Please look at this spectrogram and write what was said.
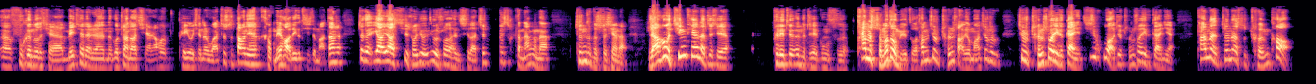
呃付更多的钱，没钱的人能够赚到钱，然后陪有钱的人玩，这是当年很美好的一个体系嘛。但是这个要要细说，又又说的很细了，其实是很难很难。真正的实现的，然后今天的这些 play to earn 的这些公司，他们什么都没做，他们就是纯耍流氓，就是就是纯说一个概念，几乎啊就纯说一个概念，他们真的是纯靠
